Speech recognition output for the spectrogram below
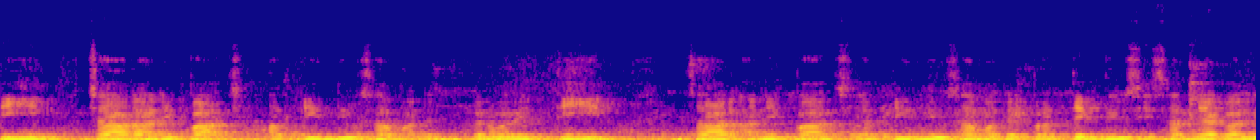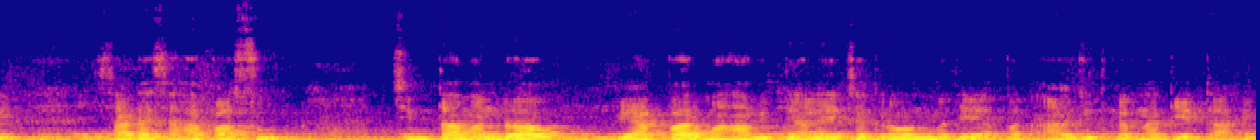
तीन चार आणि पाच. हा तीन दिवसामध्ये. फेब्रुवारी तीन चार आणि पाच या तीन दिवसामध्ये प्रत्येक दिवशी संध्याकाळी साडेसहापासून चिंतामणराव व्यापार महाविद्यालयाच्या ग्राउंडमध्ये आपण आयोजित करण्यात येत आहे.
